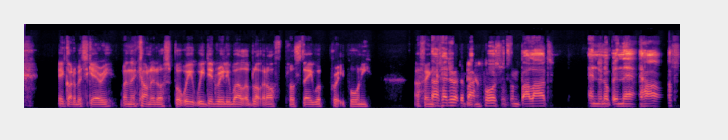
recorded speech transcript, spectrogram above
it got a bit scary when they counted us. But we, we did really well to block it off. Plus, they were pretty pony. I think that header at the back yeah. post was from Ballard ending up in their half,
